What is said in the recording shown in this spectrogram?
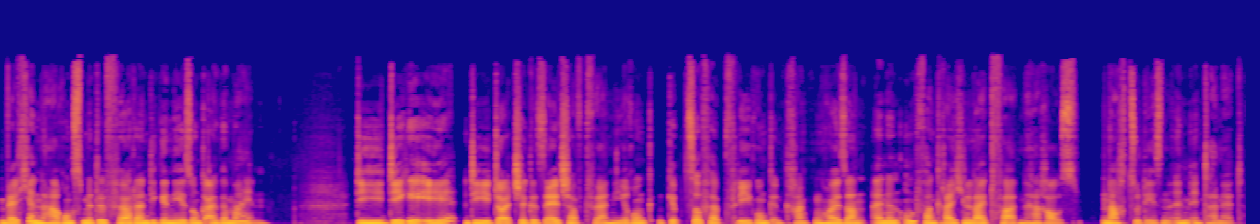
Welche Nahrungsmittel fördern die Genesung allgemein? Die DGE, die Deutsche Gesellschaft für Ernährung, gibt zur Verpflegung in Krankenhäusern einen umfangreichen Leitfaden heraus, nachzulesen im Internet.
